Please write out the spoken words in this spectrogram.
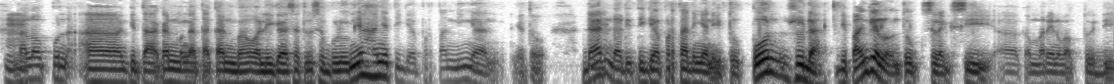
Hmm. Kalaupun uh, kita akan mengatakan bahwa Liga 1 sebelumnya hanya tiga pertandingan gitu, dan hmm. dari tiga pertandingan itu pun sudah dipanggil untuk seleksi uh, kemarin waktu di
